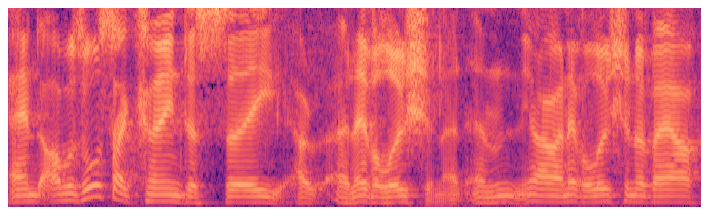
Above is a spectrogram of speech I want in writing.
And I was also keen to see a, an evolution, and, and you know, an evolution of our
